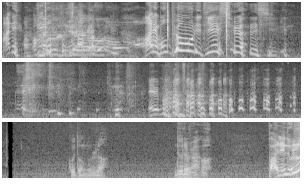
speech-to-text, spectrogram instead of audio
아니. 아니 목표물이 DLC면 씨 앨범 구독 눌러 누르라고 빨리 눌러!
